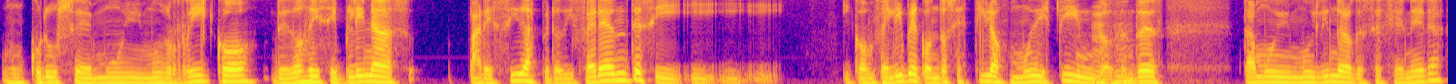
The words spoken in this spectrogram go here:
un cruce muy, muy rico de dos disciplinas parecidas pero diferentes y, y- y- y con Felipe con dos estilos muy distintos. Entonces está muy, muy lindo lo que se genera.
